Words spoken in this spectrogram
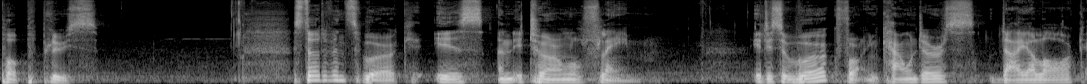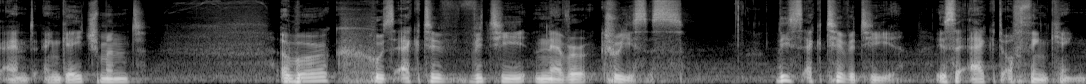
pop plus. Sturtevant's work is an eternal flame. It is a work for encounters, dialogue, and engagement, a work whose activity never creases. This activity is an act of thinking.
